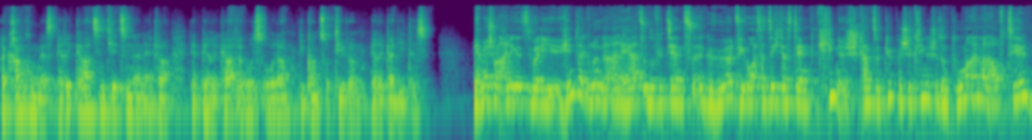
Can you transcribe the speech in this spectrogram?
Erkrankungen des Perikards sind hier zu nennen, etwa der Perikarderguss oder die konstruktive Perikarditis. Wir haben ja schon einiges über die Hintergründe einer Herzinsuffizienz äh, gehört. Wie äußert sich das denn klinisch? Kannst du typische klinische Symptome einmal aufzählen?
